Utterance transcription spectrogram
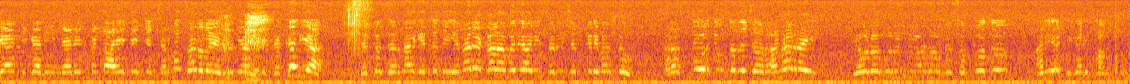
या ठिकाणी मॅनेजमेंट आहे त्यांचे चर्मन साहेब आहे तुम्ही आमची दखल घ्या. दखल जर नाही घेतलं तर येणाऱ्या काळामध्ये आम्ही सर्व शेतकरी बांधव रस्त्यावरती उतरल्याशिवाय राहणार नाही. एवढं बोलून मी माझा संपवतो आणि या ठिकाणी थांबतो.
